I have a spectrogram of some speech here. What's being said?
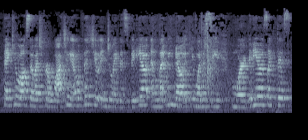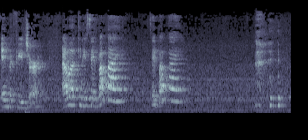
Thank you all so much for watching. I hope that you enjoyed this video and let me know if you want to see more videos like this in the future. Ella, can you say bye-bye? Say bye-bye.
